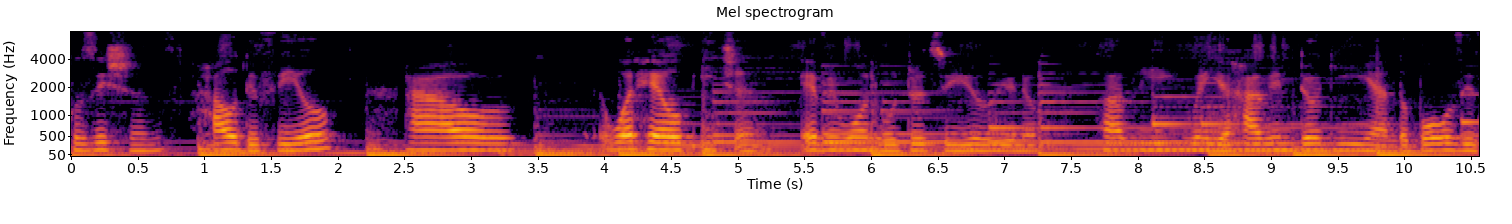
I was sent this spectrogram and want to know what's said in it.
positions, how they feel, how what help each and everyone will do to you. You know, probably when you're having doggy and the balls is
